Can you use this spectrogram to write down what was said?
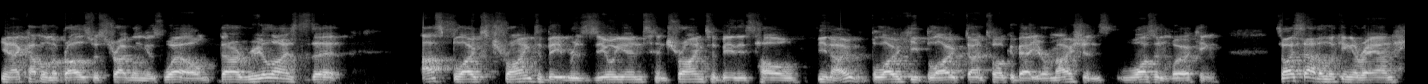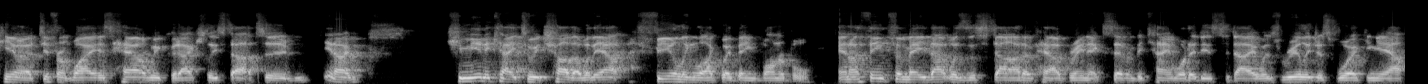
you know, a couple of my brothers were struggling as well that I realized that us blokes trying to be resilient and trying to be this whole, you know, blokey bloke, don't talk about your emotions wasn't working. So I started looking around, you know, different ways how we could actually start to, you know, communicate to each other without feeling like we're being vulnerable. And I think for me, that was the start of how Green X7 became what it is today, was really just working out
